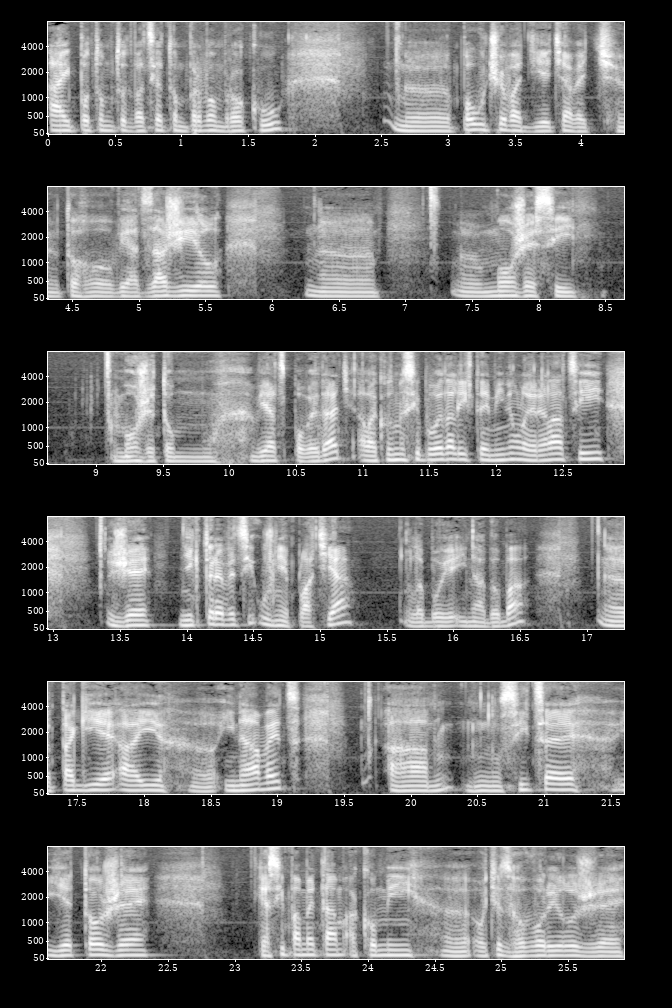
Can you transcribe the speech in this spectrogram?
aj po tomto 21. roku e, poučovať dieťa, veď toho viac zažil, e, môže si môže tomu viac povedať, ale ako sme si povedali v tej minulej relácii, že niektoré veci už neplatia, lebo je iná doba, tak je aj iná vec. A síce je to, že ja si pamätám, ako mi otec hovoril, že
